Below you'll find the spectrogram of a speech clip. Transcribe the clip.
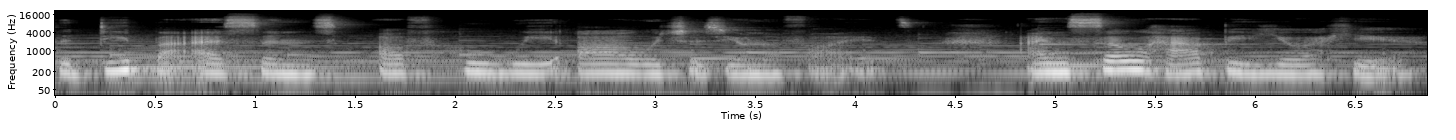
the deeper essence of who we are, which is unified. I'm so happy you are here.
